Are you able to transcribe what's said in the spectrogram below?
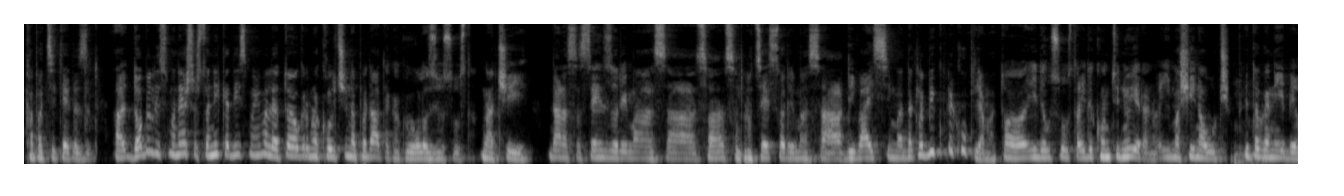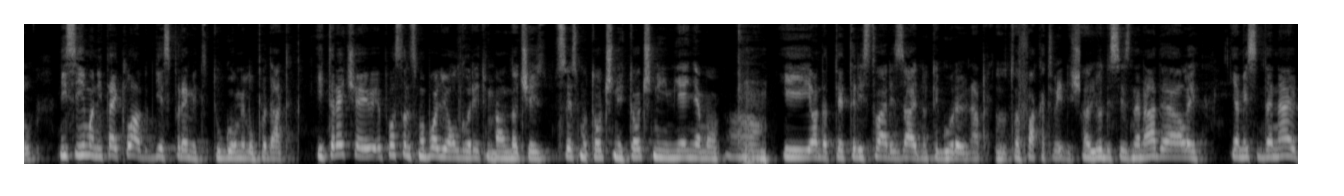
kapaciteta za to. A dobili smo nešto što nikad nismo imali, a to je ogromna količina podataka koji ulazi u sustav. Znači danas sa senzorima, sa, sa, sa procesorima, sa deviceima, dakle mi prikupljamo, to ide u sustav, ide kontinuirano i mašina uči. I toga nije bilo. Nisi imao ni taj cloud gdje spremiti tu gomilu podataka. I treće, postali smo bolji algoritmi, znači sve smo točni, točni i mijenjamo i onda te tri stvari zajedno te guraju naprijed. To fakat vidiš. Ljudi se iznenade, ali ja mislim da je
